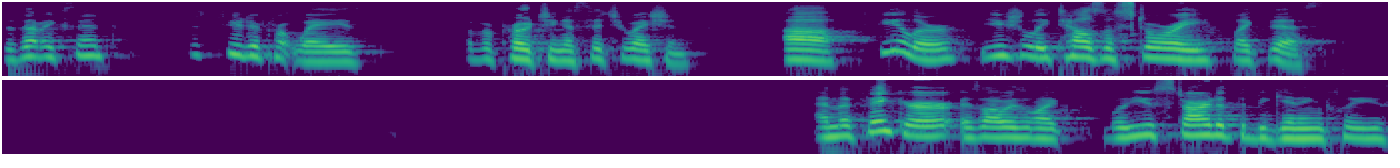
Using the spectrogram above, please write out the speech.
Does that make sense? Just two different ways of approaching a situation. A feeler usually tells a story like this. And the thinker is always like, Will you start at the beginning, please?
